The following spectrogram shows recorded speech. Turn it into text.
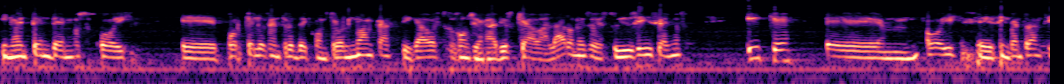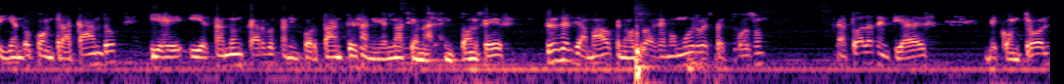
y no entendemos hoy eh, por qué los centros de control no han castigado a estos funcionarios que avalaron esos estudios y diseños y que eh, hoy eh, se encuentran siguiendo contratando y, y, estando en cargos tan importantes a nivel nacional. Entonces, ese es el llamado que nosotros hacemos muy respetuoso a todas las entidades de control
